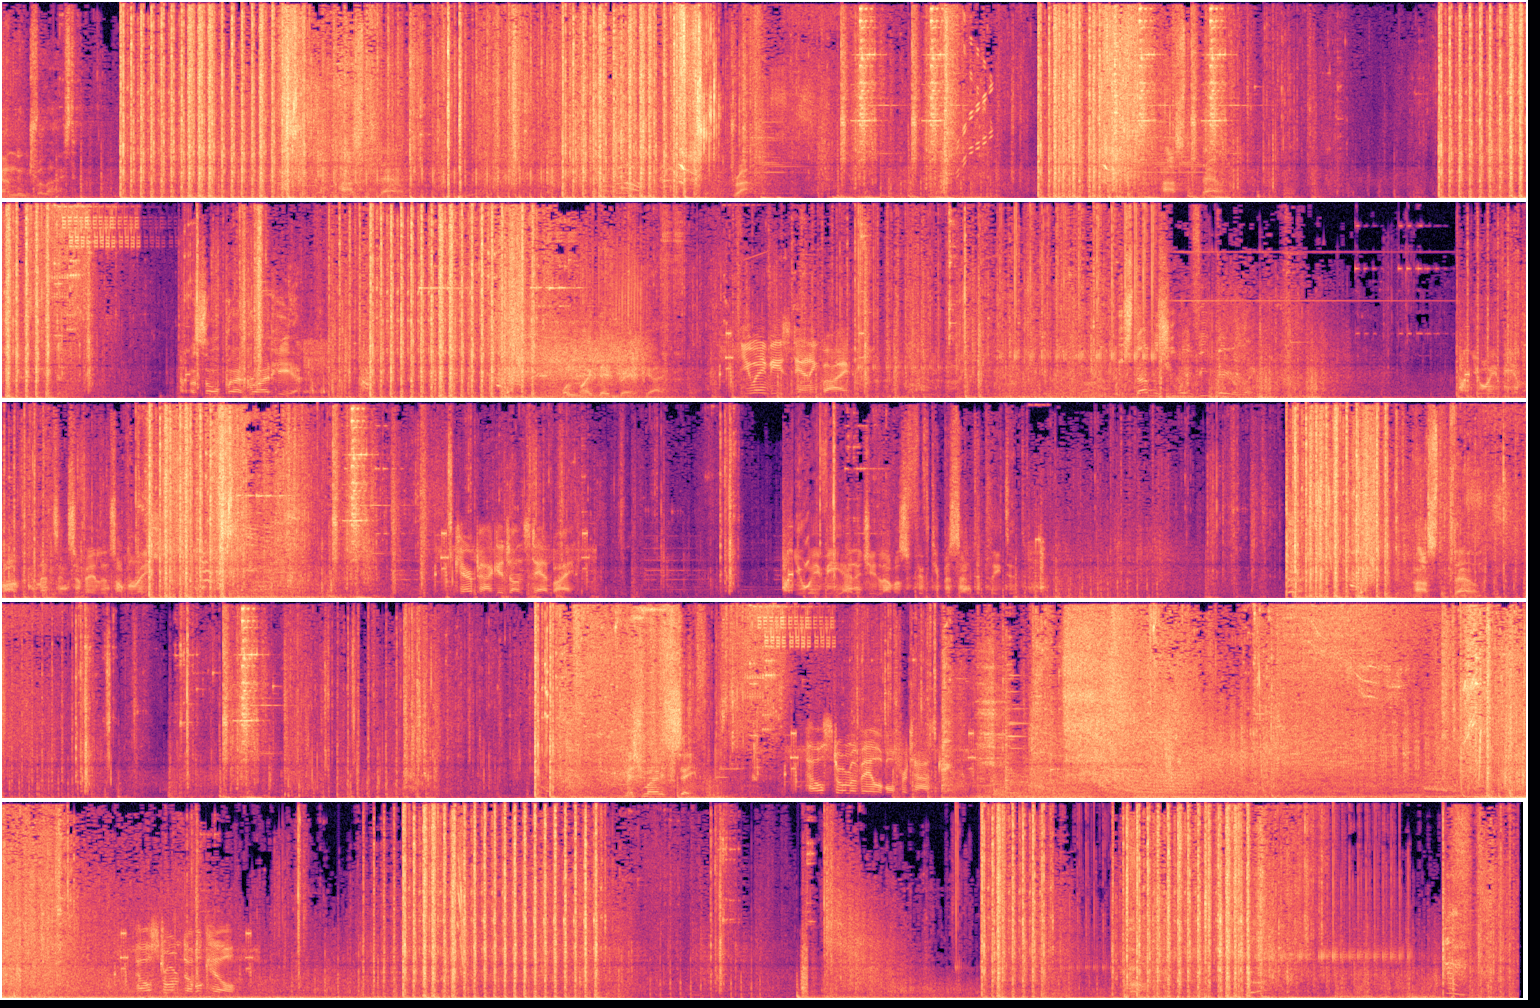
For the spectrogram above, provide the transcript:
Recon neutralized. Hostile down. Drop. Hostile down. Assault pack right here. One by dead bad guy. UAV standing by. Establish UAV data link. UAV above, commencing surveillance operations. Care package on standby. UAV energy levels 50% depleted. Hostile down. Mission mine is safe. Hellstorm available for tasking.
